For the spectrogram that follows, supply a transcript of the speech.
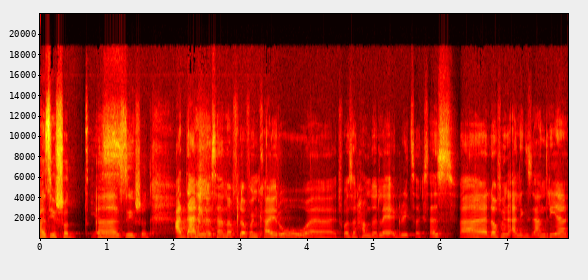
As you should. Yes. as you should. عدى علينا سنة في Lovin Cairo و it was الحمد لله a great success. ف Lovin Alexandria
